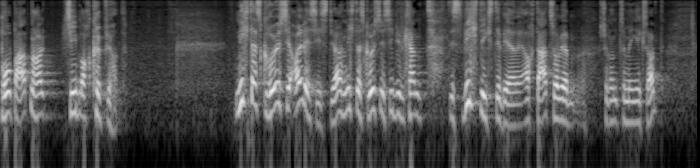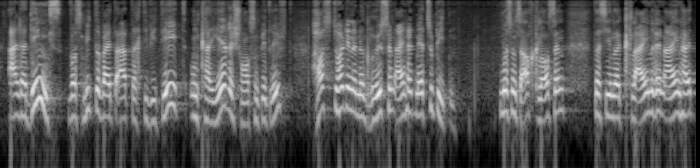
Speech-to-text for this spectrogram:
pro Partner halt sieben, acht Köpfe hat. Nicht, dass Größe alles ist, ja, nicht, dass Größe signifikant das Wichtigste wäre. Auch dazu habe ich schon eine Menge gesagt. Allerdings, was Mitarbeiterattraktivität und Karrierechancen betrifft, hast du halt in einer größeren Einheit mehr zu bieten. Muss uns auch klar sein, dass in einer kleineren Einheit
